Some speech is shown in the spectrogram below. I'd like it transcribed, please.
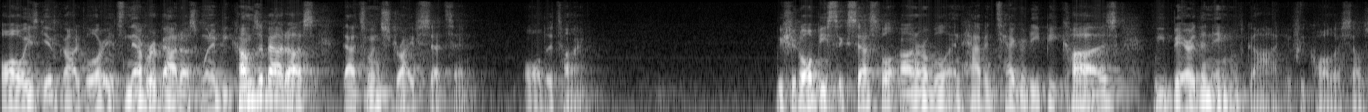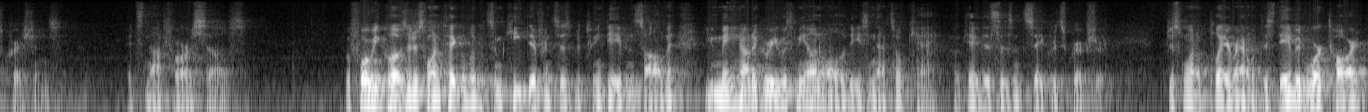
Always give God glory. It's never about us. When it becomes about us, that's when strife sets in all the time. We should all be successful, honorable, and have integrity because we bear the name of God if we call ourselves Christians. It's not for ourselves. Before we close, I just want to take a look at some key differences between David and Solomon. You may not agree with me on all of these, and that's okay. Okay, this isn't sacred scripture. Just want to play around with this. David worked hard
